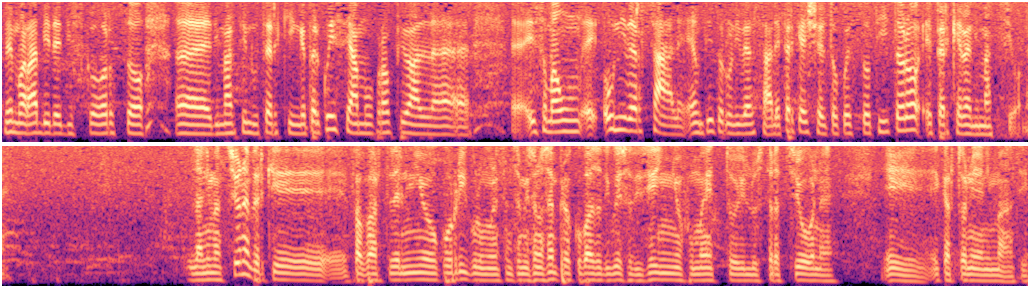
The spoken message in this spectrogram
memorabile discorso eh, di Martin Luther King, per cui siamo proprio al eh, insomma un, eh, universale, è un titolo universale. Perché hai scelto questo titolo e perché l'animazione? L'animazione perché fa parte del mio curriculum, nel senso mi sono sempre occupato di questo disegno, fumetto, illustrazione e, e cartoni animati.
